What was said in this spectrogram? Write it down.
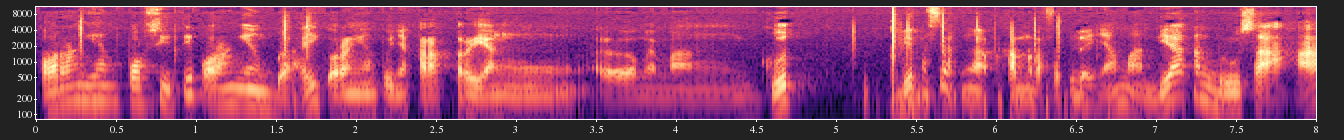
orang yang positif, orang yang baik, orang yang punya karakter yang uh, memang good, dia pasti akan merasa tidak nyaman. Dia akan berusaha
